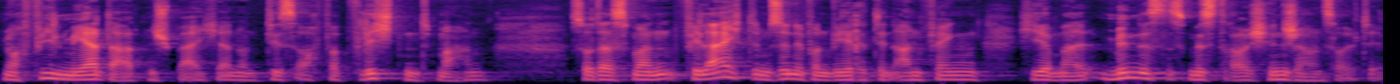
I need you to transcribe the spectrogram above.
noch viel mehr Daten speichern und dies auch verpflichtend machen, sodass man vielleicht im Sinne von wäre den Anfängen hier mal mindestens misstrauisch hinschauen sollte.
